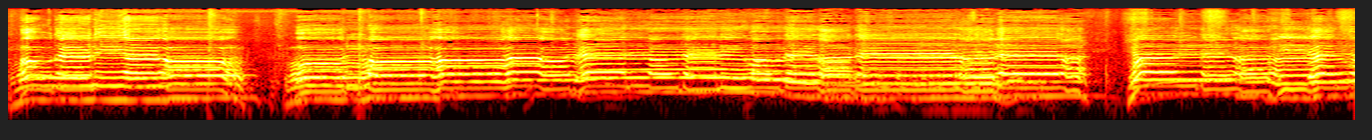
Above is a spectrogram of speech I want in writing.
엉대리야 오리 엉대리 엉대리 엉대라 대라 대라 열대라 이에서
